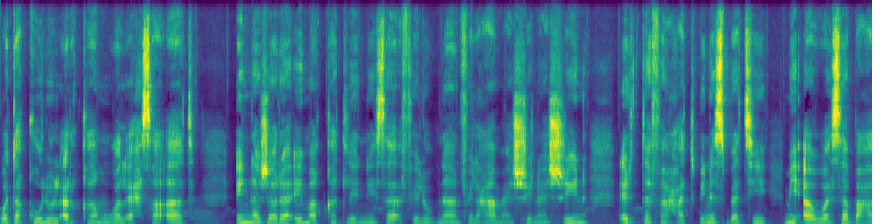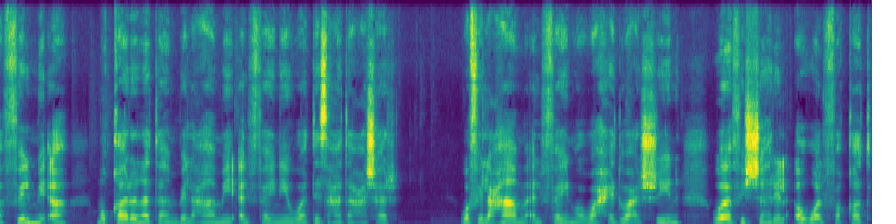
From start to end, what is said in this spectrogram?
وتقول الأرقام والإحصاءات إن جرائم قتل النساء في لبنان في العام 2020 ارتفعت بنسبة 107% مقارنة بالعام 2019 وفي العام 2021 وفي الشهر الأول فقط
